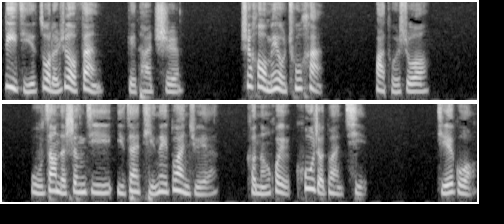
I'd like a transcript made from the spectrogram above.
立即做了热饭给他吃，之后没有出汗。华佗说：“五脏的生机已在体内断绝，可能会哭着断气。”结果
